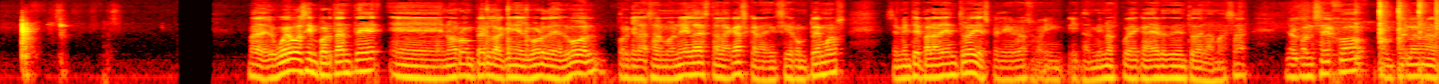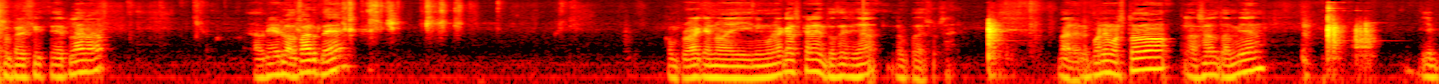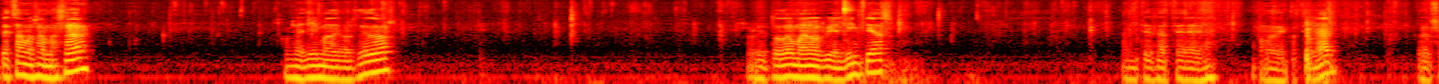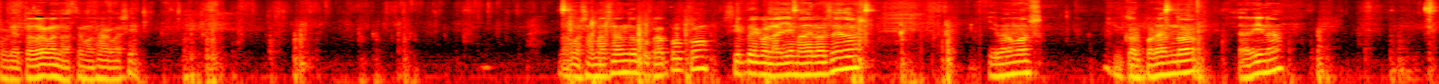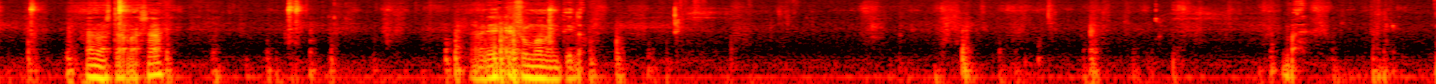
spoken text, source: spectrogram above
Vale, el huevo es importante eh, no romperlo aquí en el borde del bol, porque la salmonela está en la cáscara y si rompemos se mete para adentro y es peligroso y, y también nos puede caer dentro de la masa. Yo aconsejo romperlo en una superficie plana, abrirlo aparte, comprobar que no hay ninguna cáscara, entonces ya lo puedes usar. Vale, le ponemos todo, la sal también y empezamos a amasar con la yema de los dedos. Sobre todo manos bien limpias antes de hacer o de cocinar, pero sobre todo cuando hacemos algo así. Vamos amasando poco a poco, siempre con la yema de los dedos y vamos incorporando la harina a nuestra masa. Veréis que es un momentito.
